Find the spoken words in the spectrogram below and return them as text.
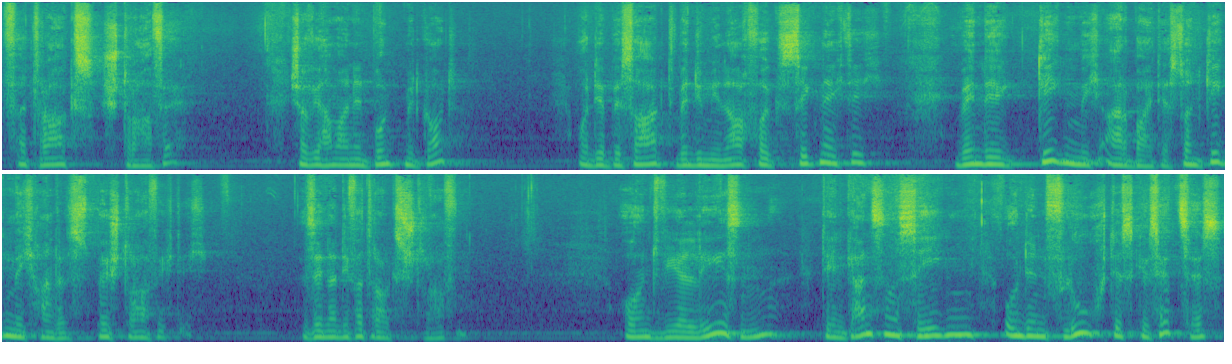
Vertragsstrafe. Schau, wir haben einen Bund mit Gott und der besagt, wenn du mir nachfolgst, segne ich dich. Wenn du gegen mich arbeitest und gegen mich handelst, bestrafe ich dich. Das sind dann die Vertragsstrafen. Und wir lesen den ganzen Segen und den Fluch des Gesetzes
